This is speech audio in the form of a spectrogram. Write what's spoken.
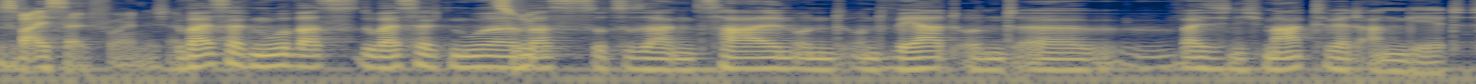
Das weißt du halt vorher nicht. Du weißt halt nur, was, du weißt halt nur, Zurück. was sozusagen Zahlen und, und Wert und äh, weiß ich nicht, Marktwert angeht.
